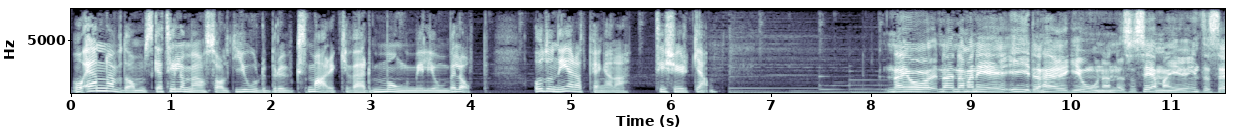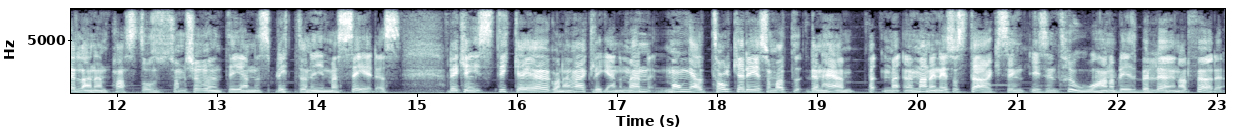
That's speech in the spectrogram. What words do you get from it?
Och en av dem ska till och med ha sålt jordbruksmark värd mångmiljonbelopp och donerat pengarna till kyrkan. När, jag, när, när, man är i den här regionen så ser man ju inte sällan en pastor som kör runt i en splitter ny Mercedes. Det kan ju sticka i ögonen verkligen, men många tolkar det som att den här mannen är så stark sin, i sin tro och han har blivit belönad för det.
